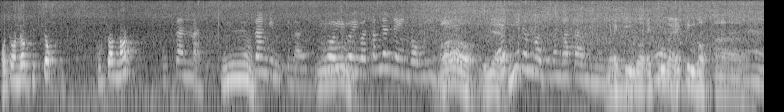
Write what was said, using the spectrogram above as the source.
어떤데? 직접 국산 맛? 국산 맛, 음. 국산 김치 맛. 이거 이거 이거 3년 전인 거 우리 집에 어, 이게 애끼던 거 지금 갖다 놓는 거. 애낀 거, 애낀 거, 애낀 거. 아, 응.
